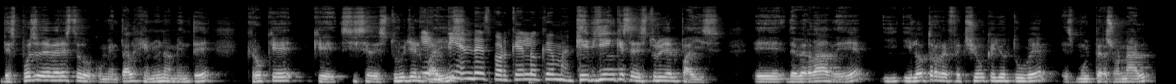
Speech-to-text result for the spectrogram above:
Después de ver este documental, genuinamente, creo que, que si se destruye el país... ¿Entiendes por qué lo queman? Qué bien que se destruye el país. Eh, de verdad, ¿eh? Y, y, la otra reflexión que yo tuve es muy personal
